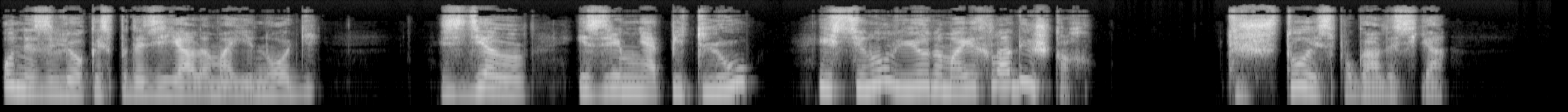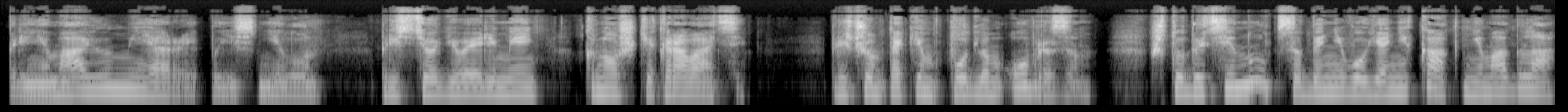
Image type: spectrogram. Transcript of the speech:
Он извлек из-под одеяла мои ноги, сделал из ремня петлю и стянул ее на моих лодыжках. «Ты что?» — испугалась я. «Принимаю меры», — пояснил он, пристегивая ремень к ножке кровати, причем таким подлым образом, что дотянуться до него я никак не могла.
